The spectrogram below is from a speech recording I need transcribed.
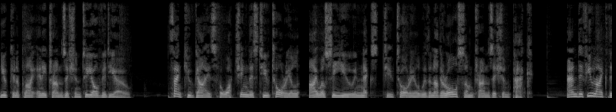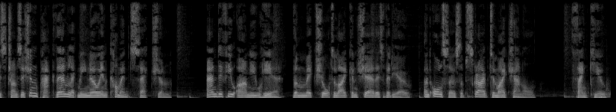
you can apply any transition to your video. Thank you guys for watching this tutorial, I will see you in next tutorial with another awesome transition pack. And if you like this transition pack then let me know in comments section. And if you are new here, then make sure to like and share this video, and also subscribe to my channel. Thank you.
